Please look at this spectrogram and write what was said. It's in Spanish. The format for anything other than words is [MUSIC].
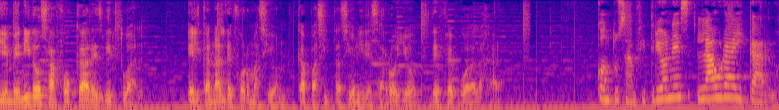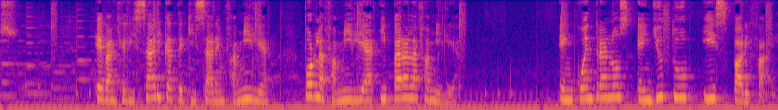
Bienvenidos a Focades Virtual, el canal de formación, capacitación y desarrollo de FEB Guadalajara. Con tus anfitriones Laura y Carlos. Evangelizar y catequizar en familia, por la familia y para la familia. Encuéntranos en YouTube y Spotify.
